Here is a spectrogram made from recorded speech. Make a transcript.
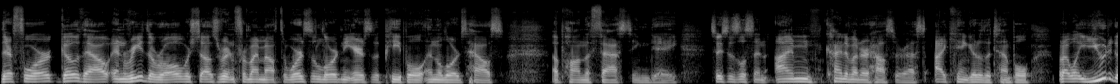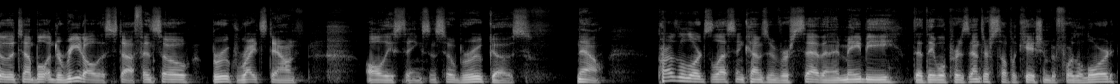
Therefore, go thou and read the roll which thou hast written from my mouth, the words of the Lord in the ears of the people in the Lord's house upon the fasting day. So he says, Listen, I'm kind of under house arrest. I can't go to the temple, but I want you to go to the temple and to read all this stuff. And so Baruch writes down all these things. And so Baruch goes. Now, Part of the Lord's lesson comes in verse 7. It may be that they will present their supplication before the Lord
